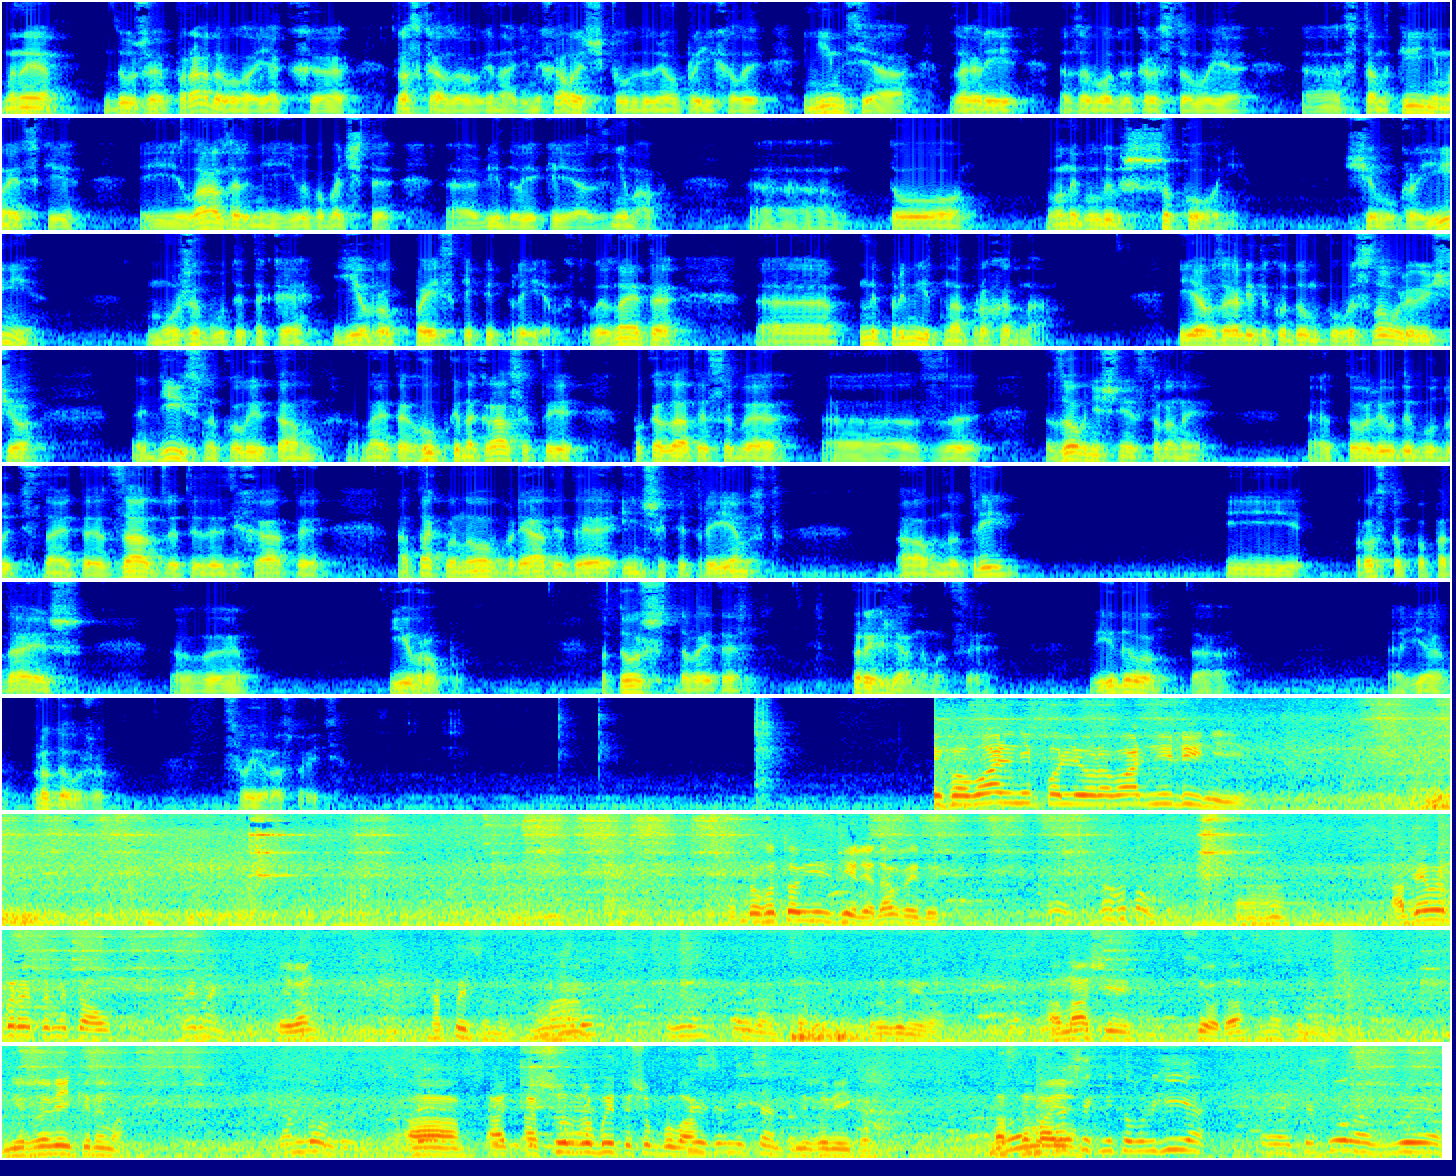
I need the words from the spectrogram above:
Мене дуже порадувало, як е, розказував Геннадій Михайлович, коли до нього приїхали німці, а взагалі завод використовує е, станки німецькі і лазерні, і ви побачите е, відео, яке я знімав, то вони були шоковані, що в Україні може бути таке європейське підприємство. Ви знаєте, непримітна проходна. І я взагалі таку думку висловлюю, що е, дійсно, коли там, знаєте, губки накрасити, показати себе е, з зовнішньої сторони, е, то люди будуть, знаєте, заздрити, зазіхати. А так воно в ряд іде інших підприємств, а внутрі і просто попадаєш в Європу. Отож, давайте переглянемо це відео та е, я продовжу свою розповідь. Шліфувальні полірувальні лінії. То готові ізділля, да, вже йдуть? Заготовки. Ага. А де ви берете метал? Тайвань. Іван? Написано. Маде і Тайвань. Зрозуміло. А наші все, да? У нас немає. Нержавійки нема. Давно вже. А, а, а що зробити, щоб була Фрезерний центр. нержавійка? У нас Ну, немає. По-перше, металургія е, тяжола в е,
